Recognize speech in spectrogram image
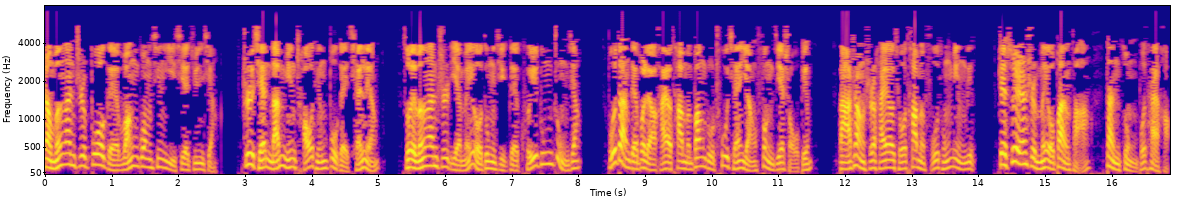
让文安之拨给王光兴一些军饷。之前南明朝廷不给钱粮，所以文安之也没有东西给奎东众将。不但给不了，还要他们帮助出钱养凤节守兵，打仗时还要求他们服从命令。这虽然是没有办法，但总不太好。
